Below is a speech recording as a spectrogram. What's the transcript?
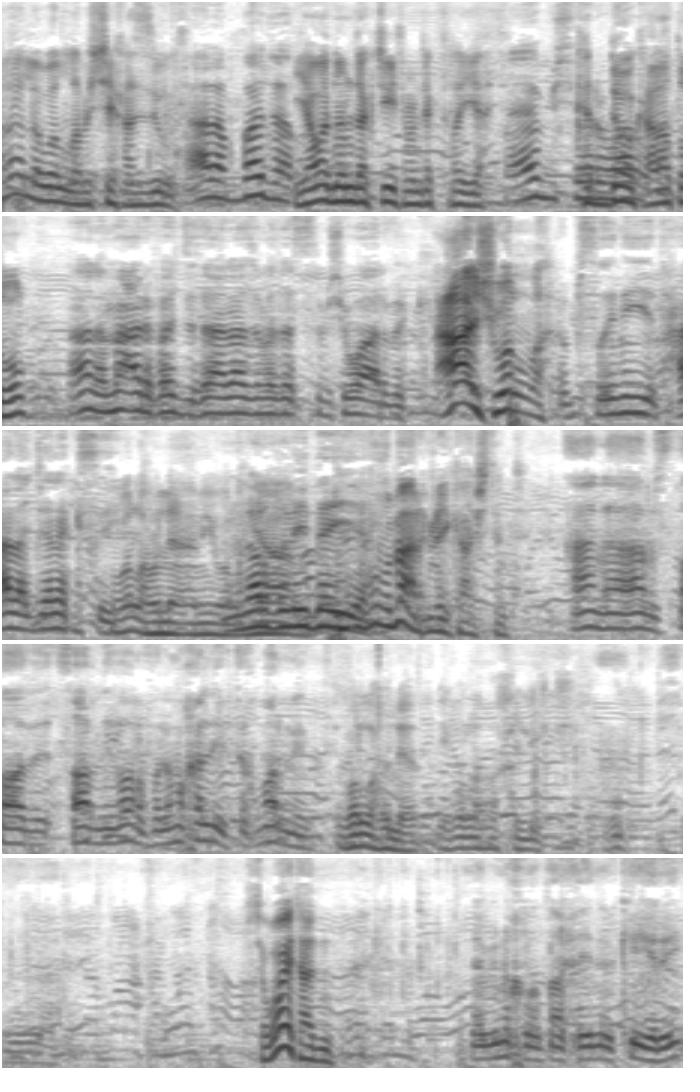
هلا والله بالشيخ عزوز. هلا ببدر. يا ولد ممدك جيت ممدك تريحت ابشر كدوك. على طول. أنا ما أعرف أجلس أنا لازم أدس بشواربك عاش والله. بصينية حلا جالكسي والله ونعم إي والله. من أرض يا- اليدية. المفروض البارح معي كاشت أنت. أنا أمس صار صار لي ظرف ولا ما خليك تخبرني. انت والله ونعم إي والله ما اخليك سويت عاد؟ نبي نخلط الحين الكيري.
